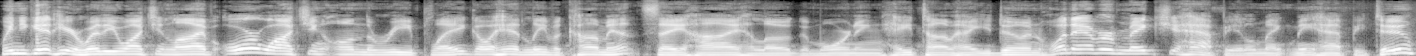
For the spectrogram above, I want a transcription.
When you get here, whether you're watching live or watching on the replay, go ahead and leave a comment. Say hi, hello, good morning. Hey, Tom, how you doing? Whatever makes you happy. It'll make me happy too.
